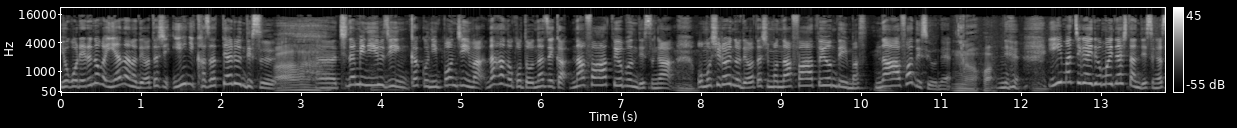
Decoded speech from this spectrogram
汚れるのが嫌なので私家に飾ってあるんです。あちなみに友人、過去日本人は那覇のことをなぜかナファーと呼ぶんですが、面白いので私もナファーと呼んでいます。ナーファですよね。うんあファね、言い間違いで思い出したんですが、3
